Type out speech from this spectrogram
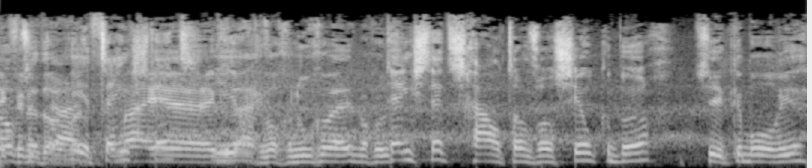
Ik vind het ook. Het eigenlijk wel genoeg geweest, maar goed. Tankstedt schaalt dan van Silkeborg. Silkeborg.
